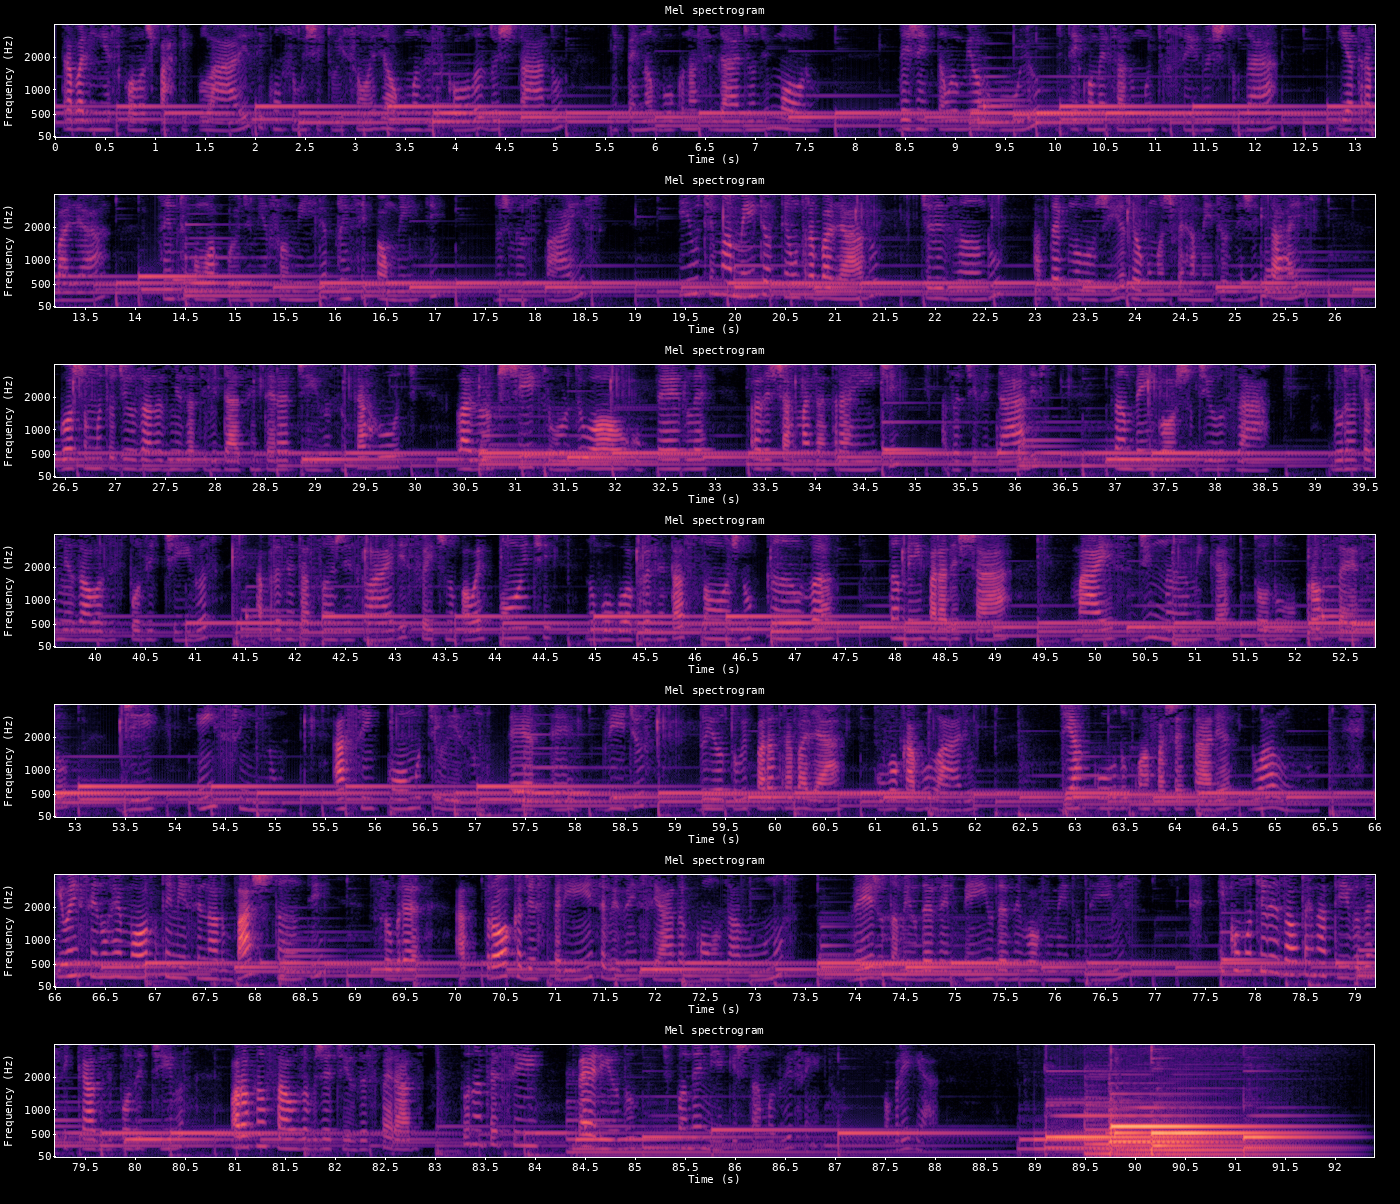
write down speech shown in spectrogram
trabalhei em escolas particulares e com substituições em algumas escolas do estado de Pernambuco, na cidade onde moro. Desde então eu me orgulho de ter começado muito cedo a estudar e a trabalhar, sempre com o apoio de minha família, principalmente dos meus pais. E ultimamente eu tenho trabalhado utilizando a tecnologias e algumas ferramentas digitais. Gosto muito de usar nas minhas atividades interativas o Kahoot, Live Worksheets, o Wordwall, o Padlet, para deixar mais atraente as atividades. Também gosto de usar durante as minhas aulas expositivas apresentações de slides feitos no PowerPoint, no Google Apresentações, no Canva, também para deixar mais dinâmica todo o processo de ensino, assim como utilizo é, é, vídeos do YouTube para trabalhar o vocabulário de acordo com a faixa etária do aluno. E o ensino remoto tem me ensinado bastante sobre a, a troca de experiência vivenciada com os alunos, vejo também o desempenho e o desenvolvimento deles e como utilizar alternativas eficazes e positivas para alcançar os objetivos esperados durante esse período de pandemia que estamos vivendo.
